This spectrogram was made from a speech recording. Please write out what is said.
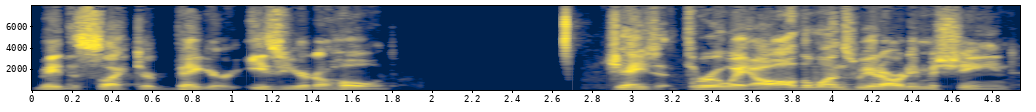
Made the selector bigger easier to hold. Changed it threw away all the ones we had already machined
